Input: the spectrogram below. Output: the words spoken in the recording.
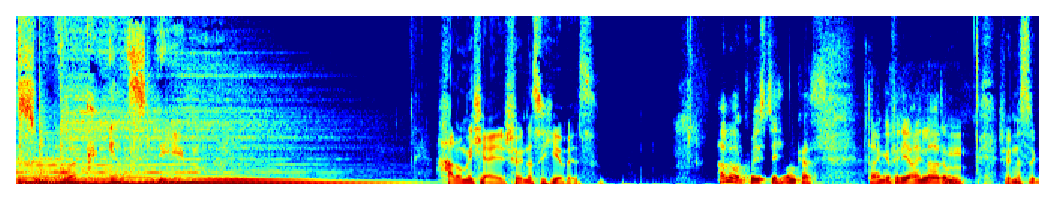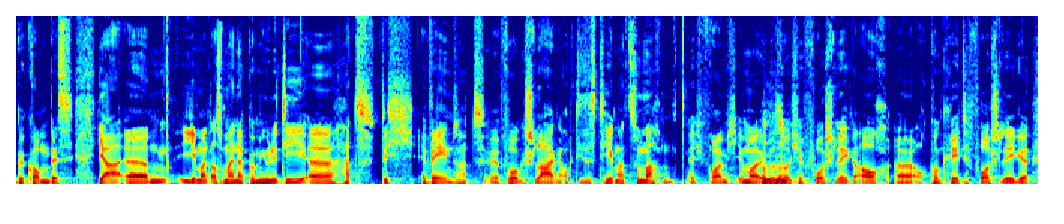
Zurück ins Leben. Hallo Michael, schön, dass du hier bist. Hallo, grüß dich, Unkas. Danke für die Einladung. Hm, schön, dass du gekommen bist. Ja, ähm, jemand aus meiner Community äh, hat dich erwähnt, hat äh, vorgeschlagen, auch dieses Thema zu machen. Ich freue mich immer mhm. über solche Vorschläge auch, äh, auch konkrete Vorschläge,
